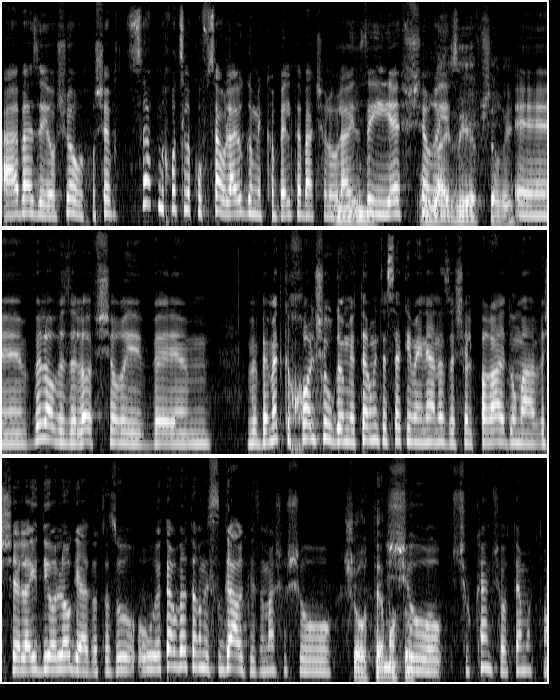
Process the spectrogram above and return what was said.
האבא הזה, יהושע, הוא חושב קצת מחוץ לקופסה, אולי הוא גם יקבל את הבת שלו, אולי mm. זה יהיה אפשרי. אולי זה יהיה אפשרי. אה, ולא, וזה לא אפשרי. ו... ובאמת ככל שהוא גם יותר מתעסק עם העניין הזה של פרה אדומה ושל האידיאולוגיה הזאת, אז הוא, הוא יותר ויותר נסגר, כי זה משהו שהוא... שאוטם אותו. שהוא, שהוא כן, שאוטם אותו.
